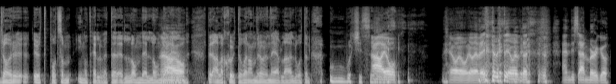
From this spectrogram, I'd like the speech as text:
drar ut på ett som inåt helvete, eller om det är ja, Island, ja. där alla skjuter varandra och den där jävla låten Oh, what she say. Ja, ja. Ja, ja, ja, jag vet. Jag vet, Andy Samberg och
